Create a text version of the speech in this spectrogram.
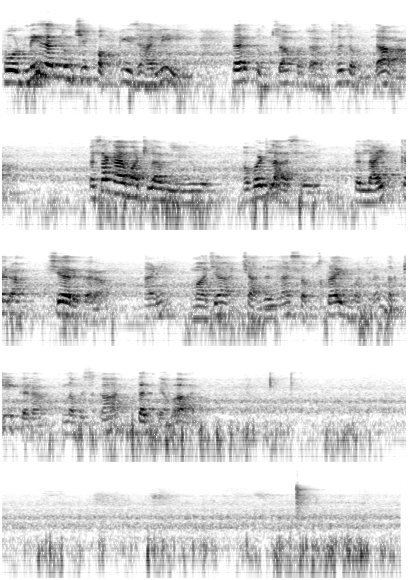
फोडणी जर तुमची पक्की झाली तर तुमचा पदार्थ जमला. कसा काय म्हटला व्हिडिओ? आवडला असेल तर लाईक करा शेअर करा आणि माझ्या चॅनलला सबस्क्राईब मात्र नक्की करा. नमस्कार धन्यवाद.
